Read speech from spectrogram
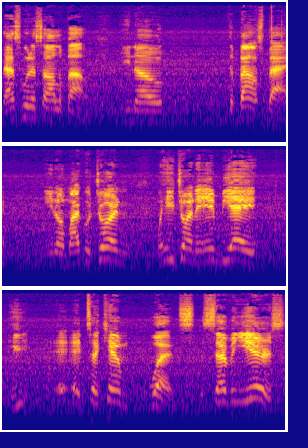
That's what it's all about. You know, the bounce back. You know, Michael Jordan, when he joined the NBA, he it, it took him what seven years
